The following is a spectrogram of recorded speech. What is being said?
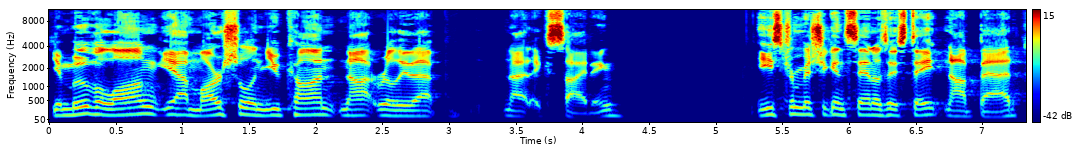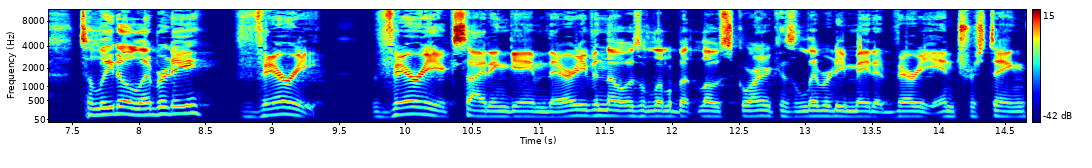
You move along, yeah, Marshall and UConn, not really that not exciting. Eastern Michigan, San Jose State, not bad. Toledo Liberty, very, very exciting game there, even though it was a little bit low scoring because Liberty made it very interesting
